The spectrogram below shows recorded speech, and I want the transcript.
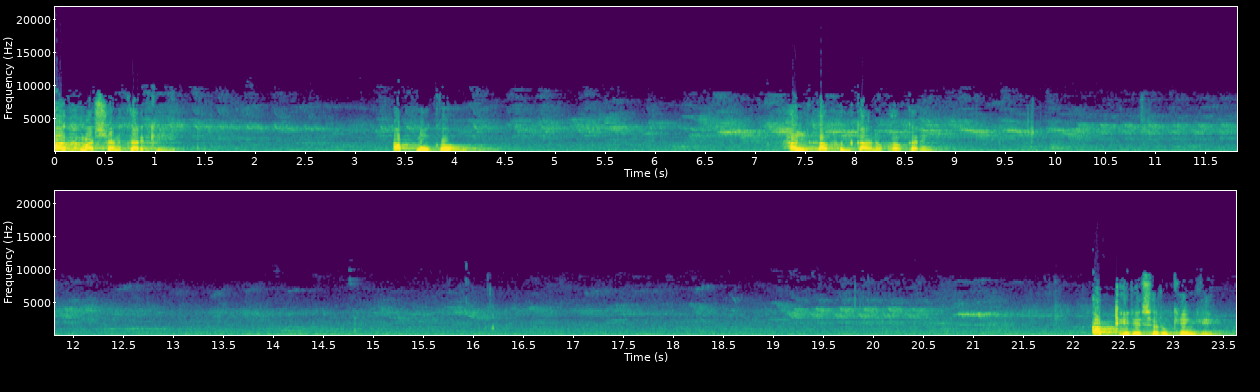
अघमर्षण करके अपने को हल्का फुल्का अनुभव करें। अब धीरे से रुकेंगे।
